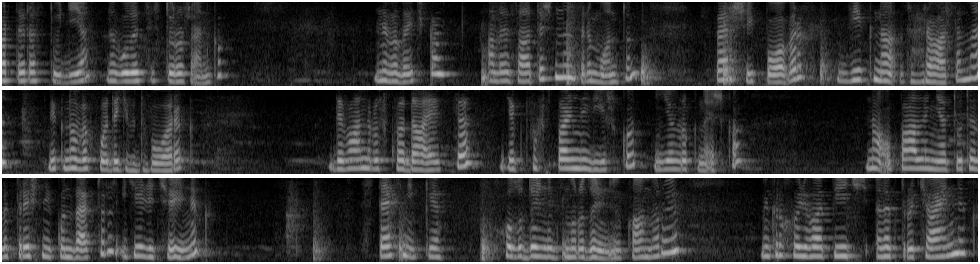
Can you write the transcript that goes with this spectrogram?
Квартира студія на вулиці Стороженка. Невеличка, але затишна з ремонтом. Перший поверх, вікна з гратами. Вікно виходить в дворик. Диван розкладається, як двохспальне ліжко, єврокнижка. На опалення тут електричний конвектор, є лічильник. З техніки холодильник з морозильною камерою, мікрохвильова піч, електрочайник,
